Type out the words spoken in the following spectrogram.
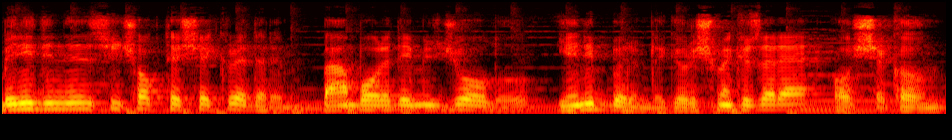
Beni dinlediğiniz için çok teşekkür ederim. Ben Bora Demircioğlu. Yeni bir bölümde görüşmek üzere. Hoşçakalın.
